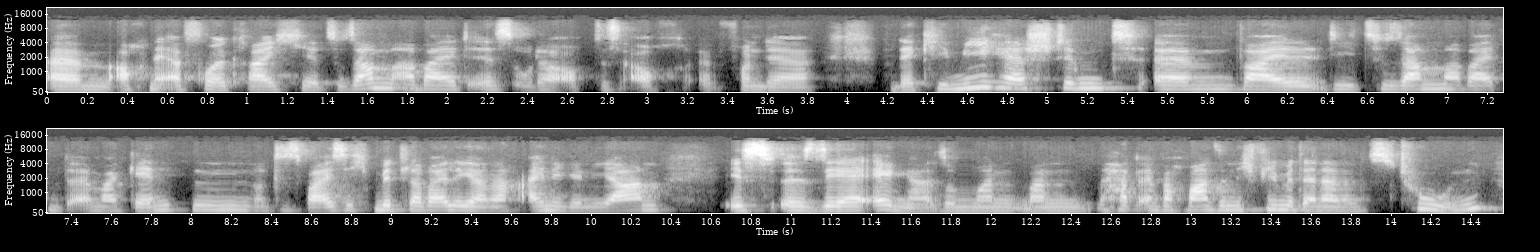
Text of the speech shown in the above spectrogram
ähm, auch eine erfolgreiche Zusammenarbeit ist oder ob das auch äh, von der, von der Chemie her stimmt, ähm, weil die Zusammenarbeit mit einem Agenten, und das weiß ich mittlerweile ja nach einigen Jahren, ist äh, sehr eng. Also man, man hat einfach wahnsinnig viel miteinander zu tun.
